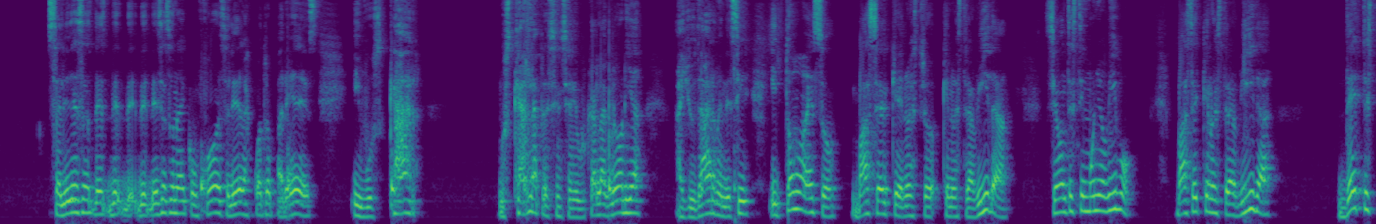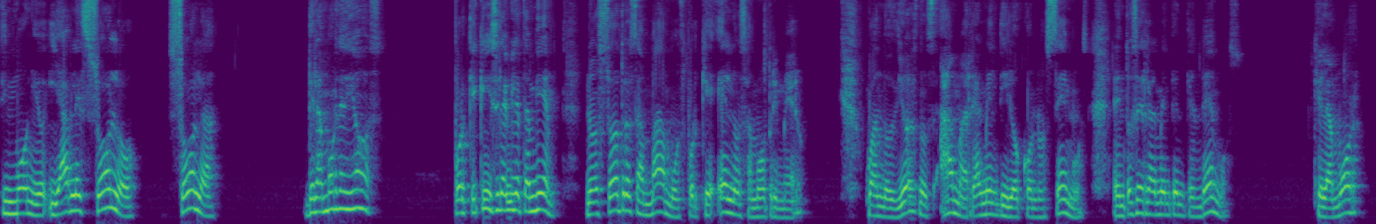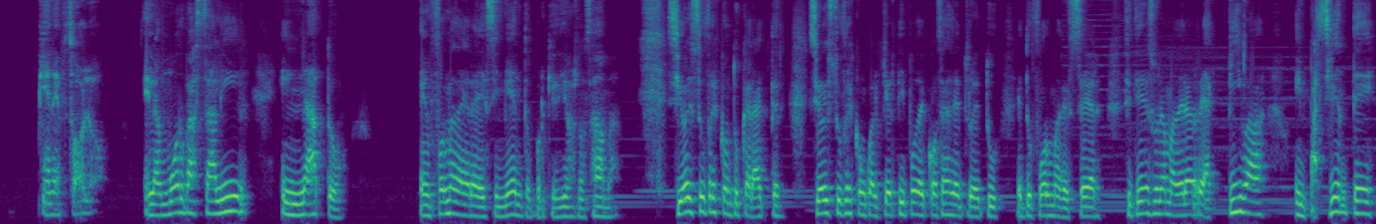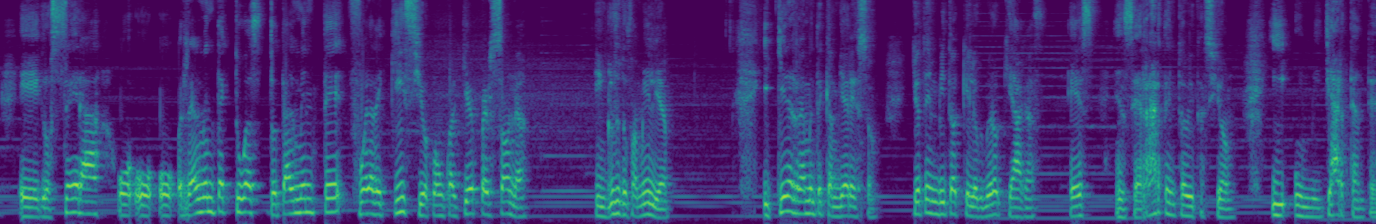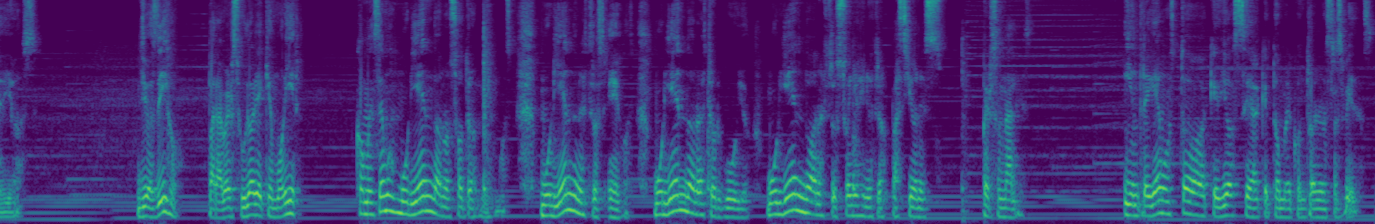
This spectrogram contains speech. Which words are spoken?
salir de esa, de esa zona de confort, salir de las cuatro paredes y buscar buscar la presencia y buscar la gloria, ayudar, bendecir. Y todo eso va a hacer que, nuestro, que nuestra vida sea un testimonio vivo. Va a hacer que nuestra vida dé testimonio y hable solo, sola, del amor de Dios. Porque, ¿qué dice la Biblia también? Nosotros amamos porque Él nos amó primero. Cuando Dios nos ama realmente y lo conocemos, entonces realmente entendemos que el amor viene solo. El amor va a salir innato en forma de agradecimiento porque Dios nos ama. Si hoy sufres con tu carácter, si hoy sufres con cualquier tipo de cosas dentro de tu, de tu forma de ser, si tienes una manera reactiva, impaciente, eh, grosera o, o realmente actúas totalmente fuera de quicio con cualquier persona, incluso tu familia, y quieres realmente cambiar eso, yo te invito a que lo primero que hagas es encerrarte en tu habitación y humillarte ante Dios. Dios dijo, para ver su gloria hay que morir. Comencemos muriendo a nosotros mismos, muriendo a nuestros egos, muriendo a nuestro orgullo, muriendo a nuestros sueños y nuestras pasiones personales. Y entreguemos todo a que Dios sea que tome el control de nuestras vidas.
